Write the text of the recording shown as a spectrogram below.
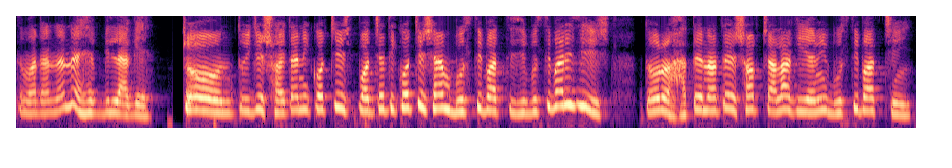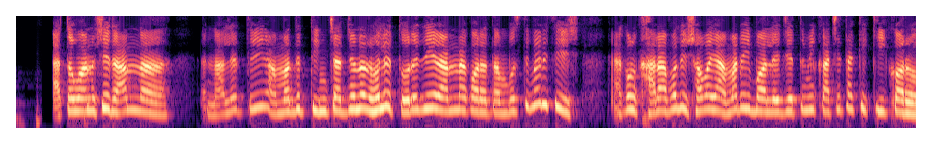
তোমার রান্না না হেভি লাগে। শোন, তুই যে শয়তানি করছিস পঞ্চায়েতি করছিস, আমি বুঝতে পারছিস বুঝতে পারিস? তোর হাতে নাতে সব চালাকি, আমি বুঝতে পারছি। এত মানুষের রান্না, নালে তুই আমাদের তিন চারজনের হলে তোরে দিয়ে রান্না করাতাম, বুঝতে পারছিস? এখন খারাপ হলে সবাই আমারই বলে যে তুমি কাছে থাকি কি করো?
